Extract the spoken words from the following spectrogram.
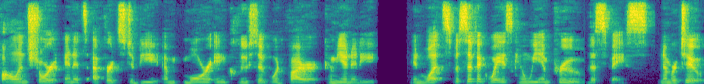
fallen short in its efforts to be a more inclusive woodfire community? In what specific ways can we improve this space? Number two,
